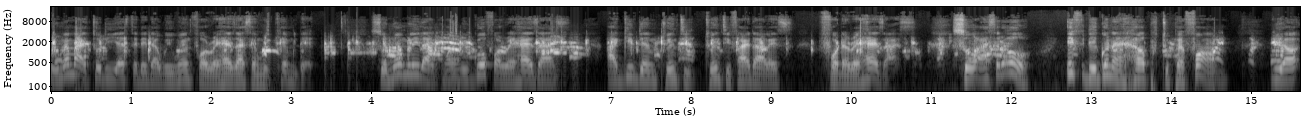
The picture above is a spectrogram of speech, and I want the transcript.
remember I told you yesterday that we went for rehearsals and we came there. So normally, like when we go for rehearsals, I give them 20 $25 for the rehearsals. So I said, oh, if they're going to help to perform, we are,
